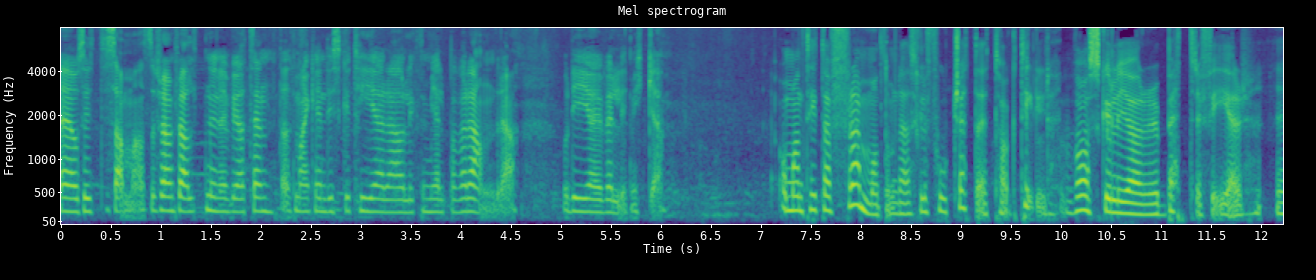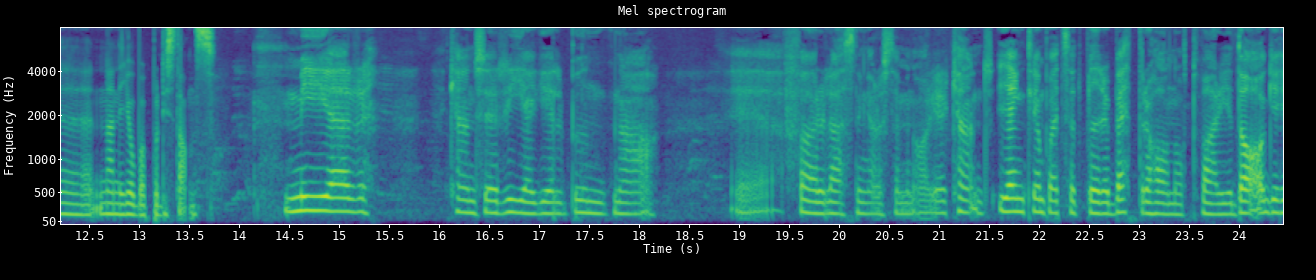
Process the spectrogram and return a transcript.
eh, och sitter tillsammans. Och framförallt nu när vi har tentat att man kan diskutera och liksom hjälpa varandra. Och det gör ju väldigt mycket. Om man tittar framåt, om det här skulle fortsätta ett tag till. Vad skulle göra det bättre för er eh, när ni jobbar på distans? Mer kanske regelbundna eh, föreläsningar och seminarier. Kanske, egentligen på ett sätt blir det bättre att ha något varje dag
